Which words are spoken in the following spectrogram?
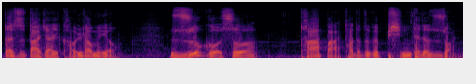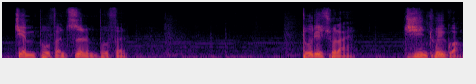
但是大家考虑到没有？如果说他把他的这个平台的软件部分、智能部分独立出来进行推广。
